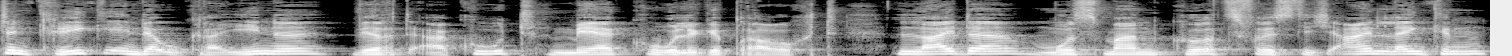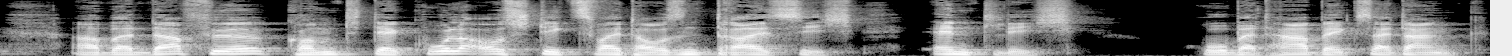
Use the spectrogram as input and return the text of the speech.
den Krieg in der Ukraine wird akut mehr Kohle gebraucht. Leider muss man kurzfristig einlenken, aber dafür kommt der Kohleausstieg 2030. Endlich. Robert Habeck sei Dank.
